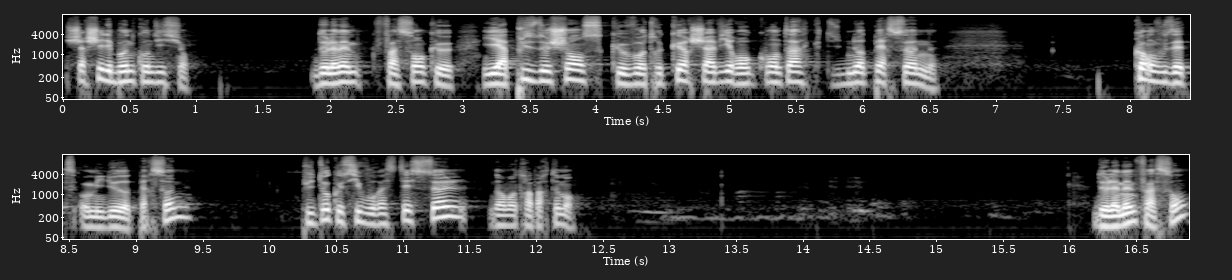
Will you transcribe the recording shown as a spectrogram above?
chercher les bonnes conditions. De la même façon qu'il y a plus de chances que votre cœur chavire au contact d'une autre personne quand vous êtes au milieu d'autres personnes, plutôt que si vous restez seul dans votre appartement. De la même façon,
